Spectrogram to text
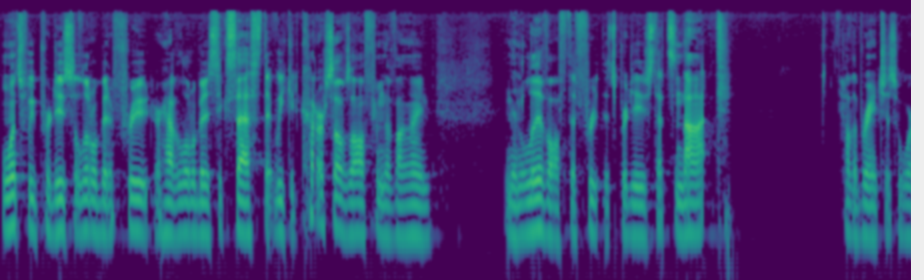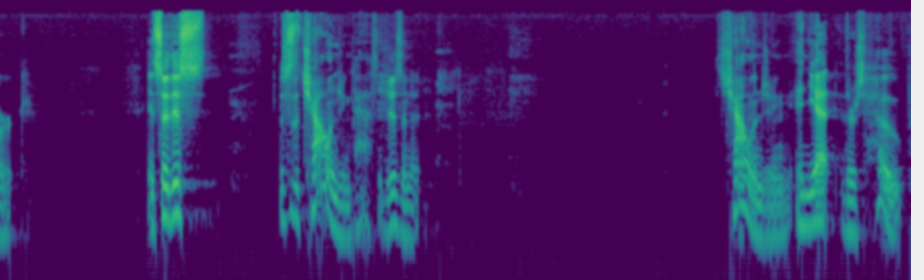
once we produce a little bit of fruit or have a little bit of success, that we could cut ourselves off from the vine and then live off the fruit that's produced. That's not how the branches work. And so this, this is a challenging passage, isn't it? It's challenging, and yet there's hope.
